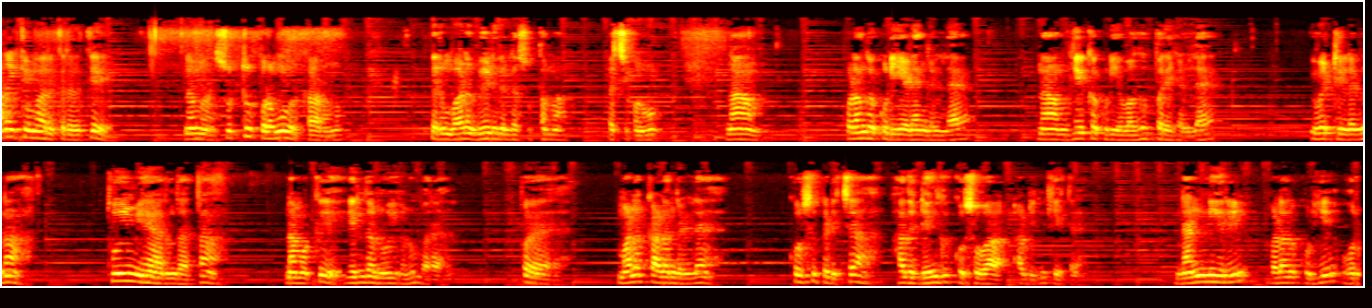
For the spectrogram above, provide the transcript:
ஆரோக்கியமா இருக்கிறதுக்கு நம்ம சுற்றுப்புறமும் ஒரு காரணம். பெரும்பாலும் வீடுகளில் சுத்தமாக வச்சுக்கணும். நாம் புழங்கக்கூடிய இடங்களில் நாம் இருக்கக்கூடிய வகுப்பறைகளில் இவற்றிலெல்லாம் தூய்மையாக இருந்தால் தான் நமக்கு எந்த நோய்களும் வராது. இப்போ மழை காலங்களில் கொசு கடிச்சா அது டெங்கு கொசுவா அப்படின்னு கேட்குறேன் நன்னீரில் வளரக்கூடிய ஒரு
